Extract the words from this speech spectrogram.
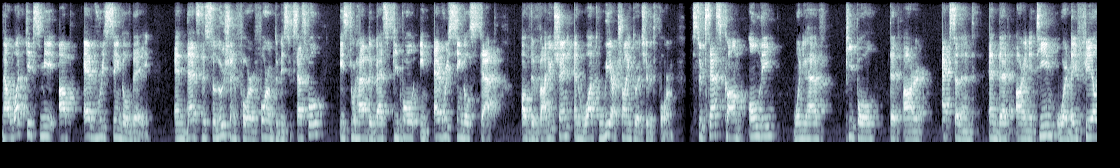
Now, what keeps me up every single day and that's the solution for a Forum to be successful is to have the best people in every single step of the value chain and what we are trying to achieve at Forum. Success come only when you have people that are excellent and that are in a team where they feel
